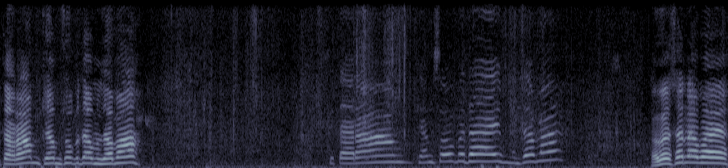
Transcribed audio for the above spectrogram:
સીતારામ કેમ છો બધા મજામાં? સીતારામ કેમ છો બધા મજામાં? હવે છે ને ભાઈ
